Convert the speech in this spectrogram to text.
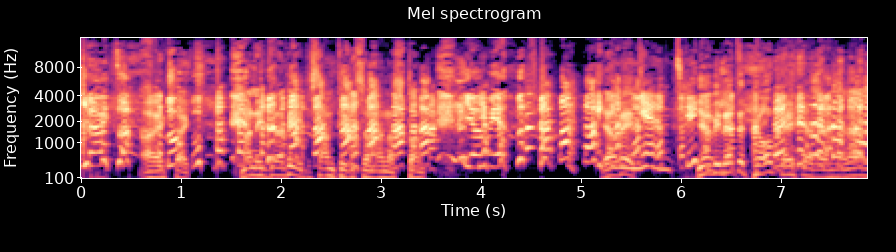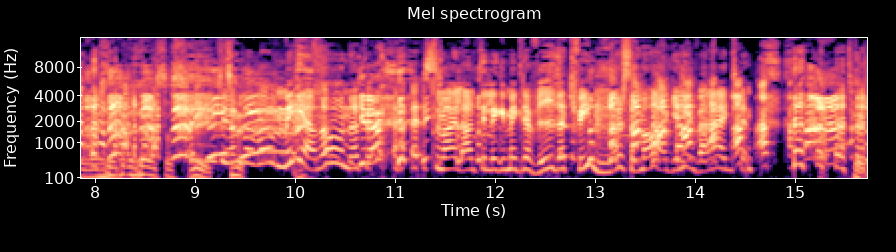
Graviditet? Ja exakt. Man är gravid samtidigt som man har stånd. Jag menar, Jag vet, Ingenting. jag vill inte påpeka det men gjorde det så snyggt. Jag bara, vad menar hon? Att Smile alltid ligger med gravida kvinnor så magen i vägen. Typ.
